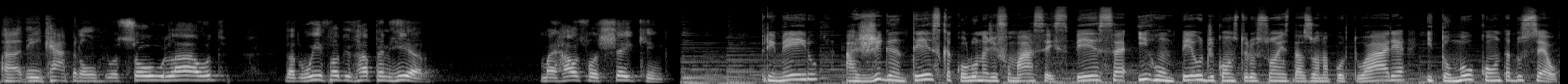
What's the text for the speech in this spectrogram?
uh, the capital. It was so loud that we thought it happened here. My house was shaking. Primeiro, a gigantesca coluna de fumaça espessa irrompeu de construções da zona portuária e tomou conta do céu.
